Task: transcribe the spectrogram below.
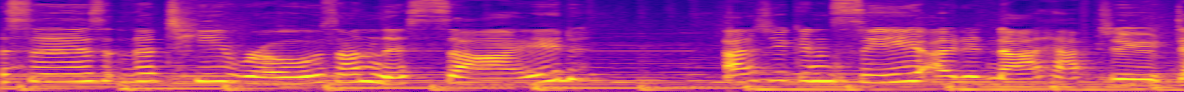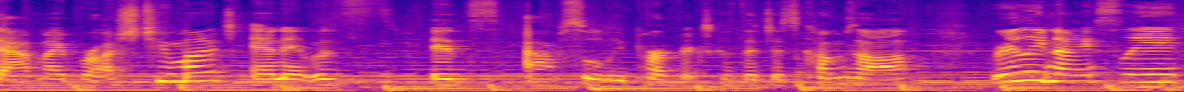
This is the tea rose on this side. As you can see, I did not have to dab my brush too much and it was it's absolutely perfect because it just comes off really nicely.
